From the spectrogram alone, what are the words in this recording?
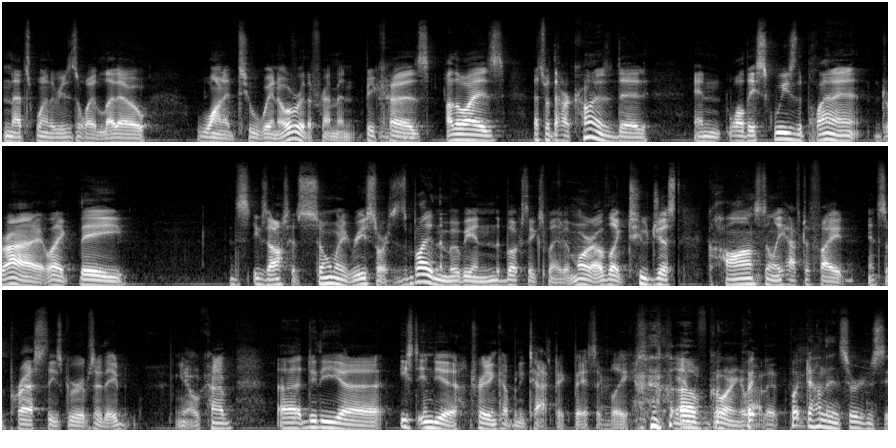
and that's one of the reasons why Leto wanted to win over the Fremen mm-hmm. because otherwise that's what the Harkonnens did and while they squeeze the planet dry like they it's exhausted so many resources. It's implied in the movie and in the books they explain a bit more of like to just constantly have to fight and suppress these groups, or they, you know, kind of uh, do the uh, East India Trading Company tactic, basically, of going put, about it. Put down the insurgency.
